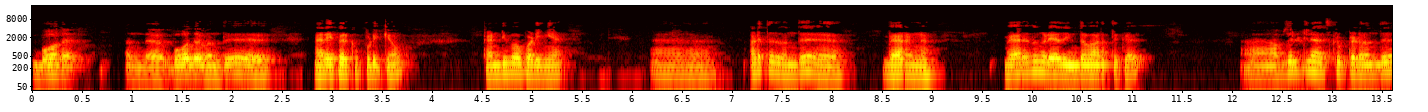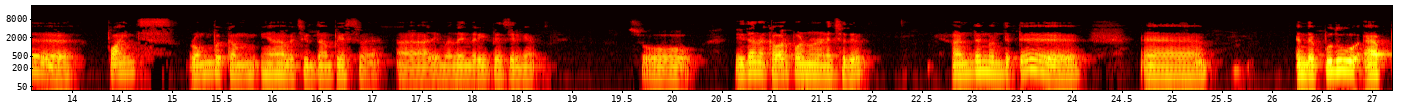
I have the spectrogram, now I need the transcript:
போதை. அந்த போதை வந்து நிறைய பேருக்கு பிடிக்கும். கண்டிப்பாக படிங்க. Uh, அடுத்தது வந்து வேற என்ன? வேற எதுவும் கிடையாது இந்த வாரத்துக்கு. அப்சல்யூட்லி அன்ஸ்கிரிப்டட் வந்து பாயிண்ட்ஸ் ரொம்ப கம்மியாக வச்சுட்டு தான் பேசுவேன். அதே மாதிரி தான் இந்த வரைக்கும் பேசியிருக்கேன். ஸோ இதுதான் நான் கவர் பண்ணணும்னு நினச்சது. அண்ட் தென் வந்துட்டு இந்த புது ஆப்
